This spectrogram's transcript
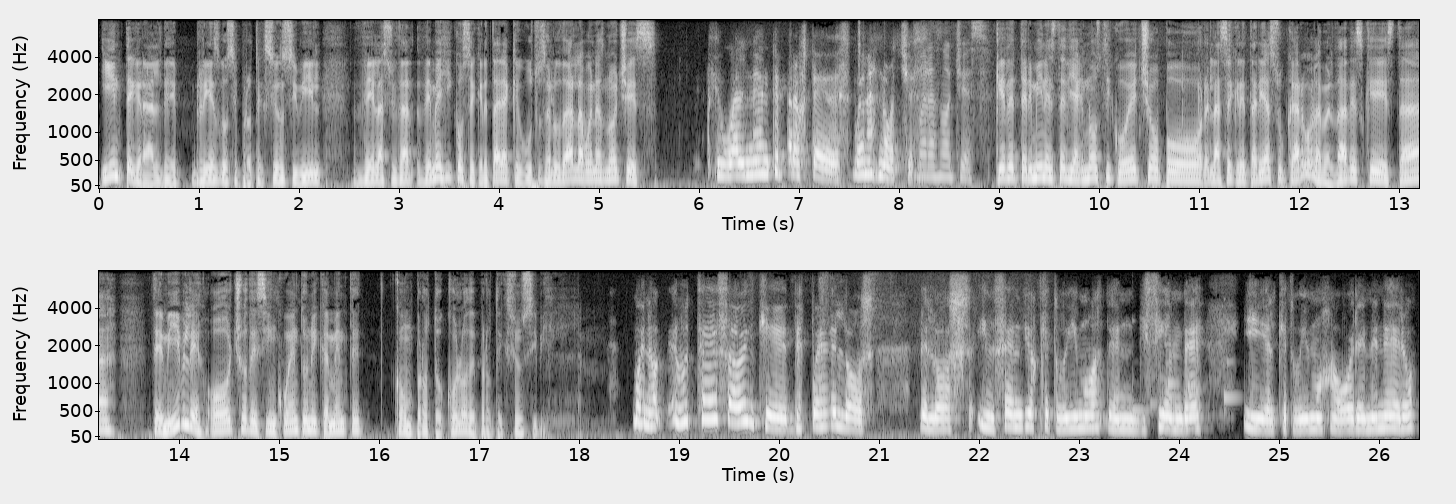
Integral de Riesgos y Protección Civil de la Ciudad de México. Secretaria, qué gusto saludarla. Buenas noches. Igualmente para ustedes. Buenas noches. Buenas noches. ¿Qué determina este diagnóstico hecho por la Secretaría a su cargo? La verdad es que está temible. 8 de 50 únicamente con protocolo de protección civil? Bueno, ustedes saben que después de los de los incendios que tuvimos en diciembre y el que tuvimos ahora en enero,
